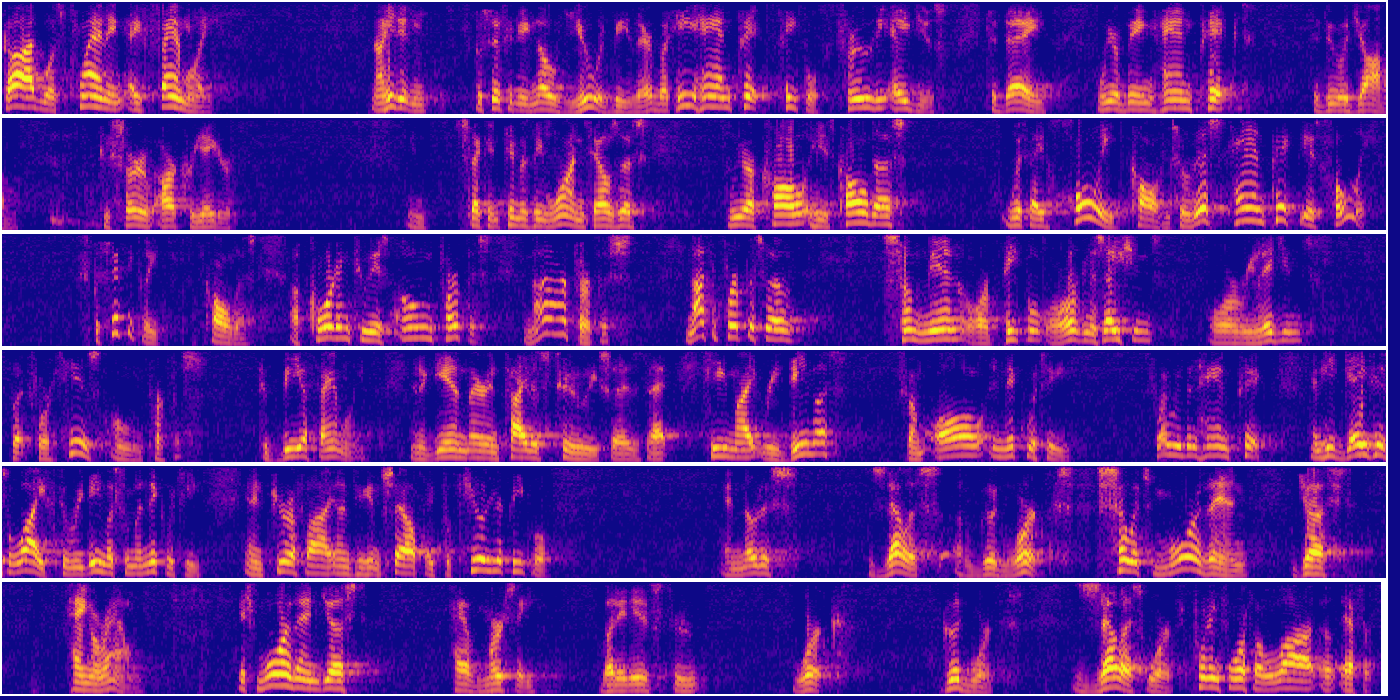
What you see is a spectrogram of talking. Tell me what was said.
God was planning a family. Now He didn't specifically know you would be there, but he handpicked people through the ages. Today, we are being handpicked to do a job, to serve our Creator. In 2 Timothy 1 tells us we are called, He's called us with a holy calling. So this handpicked is holy. Specifically called us according to His own purpose. Not our purpose, not the purpose of some men or people or organizations or religions, but for His own purpose, to be a family. And again there in Titus 2 he says that He might redeem us from all iniquity. That's why we've been handpicked. And He gave His life to redeem us from iniquity and purify unto Himself a peculiar people. And notice zealous of good works. So it's more than just hang around. It's more than just have mercy, but it is through work, good works, zealous work, putting forth a lot of effort.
